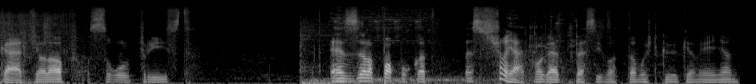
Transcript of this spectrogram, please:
kártyalap, a Soul Priest. Ezzel a papokat, ez saját magát beszivatta most kőkeményen.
